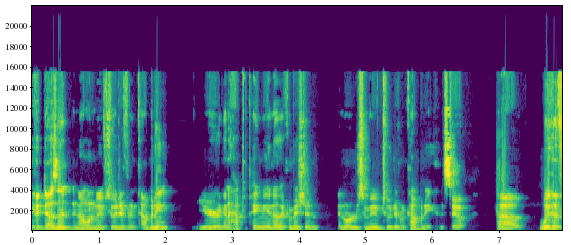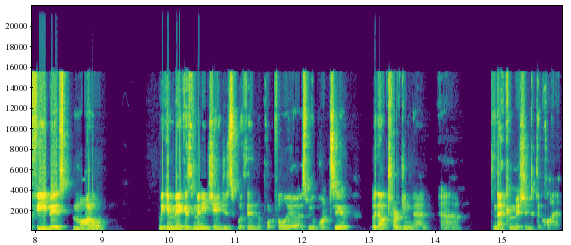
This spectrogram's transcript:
if it doesn't, and I want to move to a different company, you're gonna have to pay me another commission in order to move to a different company. And so, uh, with a fee-based model, we can make as many changes within the portfolio as we want to without charging that uh, that commission to the client.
